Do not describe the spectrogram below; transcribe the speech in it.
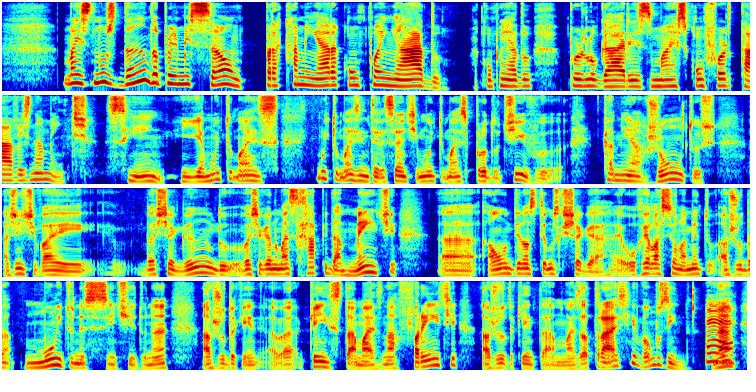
mas nos dando a permissão para caminhar acompanhado, acompanhado por lugares mais confortáveis na mente. Sim, e é muito mais, muito mais interessante, muito mais produtivo caminhar juntos. A gente vai, vai chegando, vai chegando mais rapidamente uh, aonde nós temos que chegar. O relacionamento ajuda muito nesse sentido, né? Ajuda quem, uh, quem está mais na frente, ajuda quem está mais atrás e vamos indo. É, né?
